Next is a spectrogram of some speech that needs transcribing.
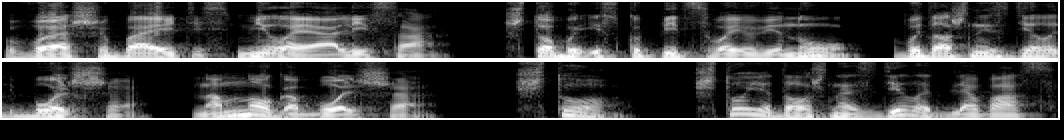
Вы ошибаетесь, милая Алиса. Чтобы искупить свою вину, вы должны сделать больше, намного больше. Что? Что я должна сделать для вас?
